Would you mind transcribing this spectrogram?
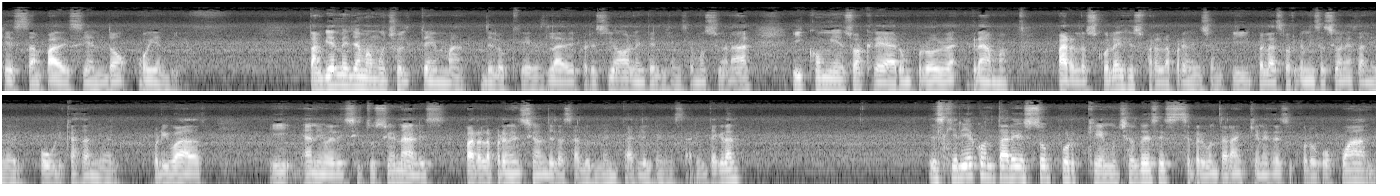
que están padeciendo hoy en día. También me llama mucho el tema de lo que es la depresión, la inteligencia emocional y comienzo a crear un programa para los colegios, para la prevención y para las organizaciones a nivel públicas, a nivel privadas y a nivel institucionales para la prevención de la salud mental y el bienestar integral. Les quería contar esto porque muchas veces se preguntarán quién es el psicólogo Juan,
